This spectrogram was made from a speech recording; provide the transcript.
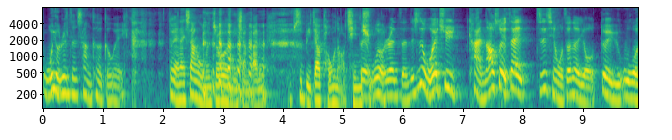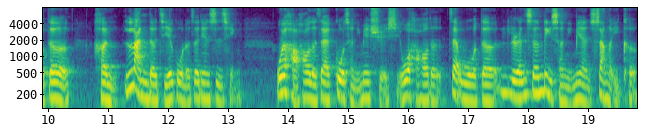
我有认真上课，各位。对，来上我们周二冥想班是比较头脑清楚。对，我有认真，就是我会去看，然后所以在之前我真的有对于我的很烂的结果的这件事情，我有好好的在过程里面学习，我好好的在我的人生历程里面上了一课，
